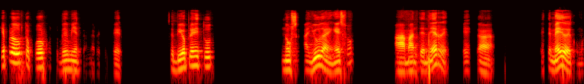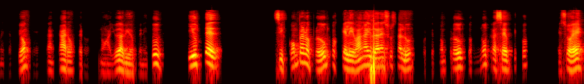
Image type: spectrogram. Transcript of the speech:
¿Qué producto puedo consumir mientras me recupero? Entonces, Bioplenitud nos ayuda en eso a mantener este medio de comunicación que es tan caro, pero nos ayuda a Bioplenitud. Y usted, si compra los productos que le van a ayudar en su salud, porque son productos nutracéuticos, eso es,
